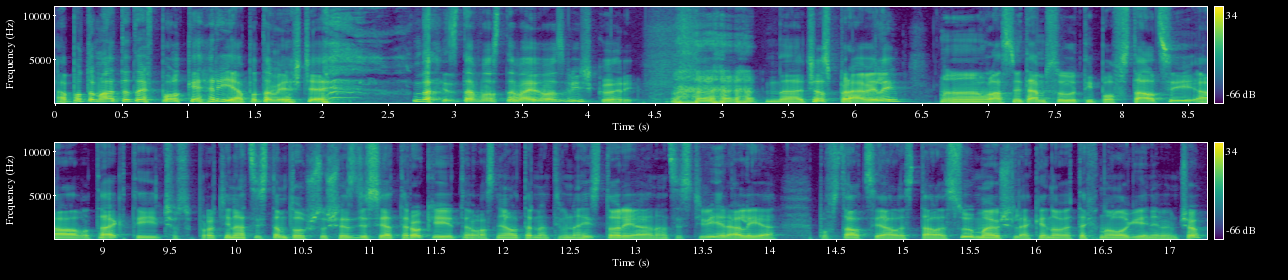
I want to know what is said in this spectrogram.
A potom, ale toto je v polke hry a potom ešte tá postava aj vo zvyšku hry. No a čo spravili? Uh, Vlastne tam sú tí povstalci, alebo tak, tí, čo sú proti nacistom, to už sú 60. roky, to je vlastne alternatívna história, nacisti vyhrali a povstalci ale stále sú, majú všelijaké nové technológie, neviem čo.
